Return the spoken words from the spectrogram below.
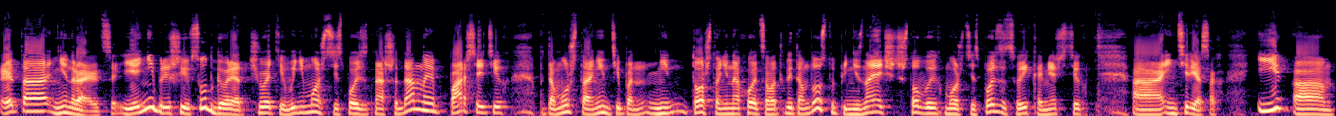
это не нравится. И они пришли в суд, говорят, чуваки, вы не можете использовать наши данные, парсить их, потому что они, типа, не, то, что они находятся в открытом доступе, не значит, что вы их можете использовать в своих коммерческих а, интересах. И а,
